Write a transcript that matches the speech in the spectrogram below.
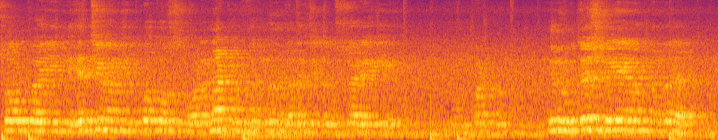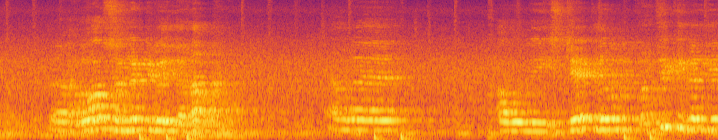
ಸ್ವಲ್ಪ ಇಲ್ಲಿ ಹೆಚ್ಚಿನ ಒಂದು ಇಪ್ಪತ್ತು ವರ್ಷ ಒಡನಾಟ ಇರೋದ್ರಿಂದ ಗದಗ ಜಿಲ್ಲೆ ಉಸ್ತುವಾರಿಯಾಗಿ ಪಟ್ಟು ಇದ್ರ ಉದ್ದೇಶ ಏನಂತಂದ್ರೆ ಹಲವಾರು ಸಂಘಟನೆಗಳಿದೆ ಅದಾವ. ಆದರೆ ಅವು ಈ ಸ್ಟೇಟ್ ಲೆವೆಲ್ ಪತ್ರಿಕೆಗಳಿಗೆ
